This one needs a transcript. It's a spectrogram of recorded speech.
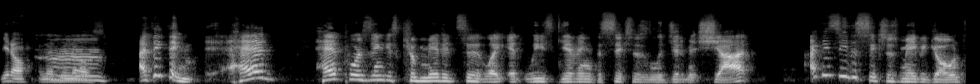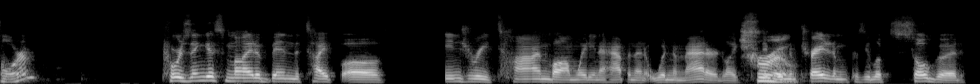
you know, and then who knows? Mm, I think they had had Porzingis committed to like at least giving the Sixers a legitimate shot. I can see the Sixers maybe going for him. Porzingis might have been the type of injury time bomb waiting to happen that it wouldn't have mattered. Like they True. wouldn't have traded him because he looked so good.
